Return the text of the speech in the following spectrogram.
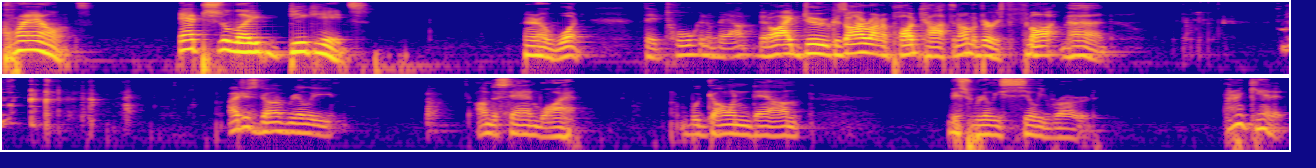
clowns, absolute dickheads. I don't know what they're talking about, but I do because I run a podcast and I'm a very smart man. I just don't really understand why we're going down this really silly road. I don't get it.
